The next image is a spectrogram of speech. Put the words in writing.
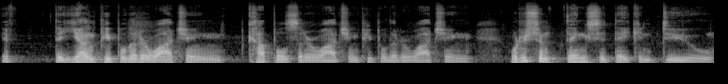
If the young people that are watching couples that are watching people that are watching what are some things that they can do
